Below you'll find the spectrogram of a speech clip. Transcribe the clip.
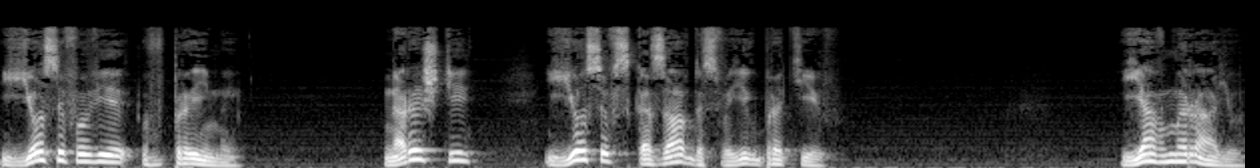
Йосифові в прийми. Нарешті Йосиф сказав до своїх братів Я вмираю,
